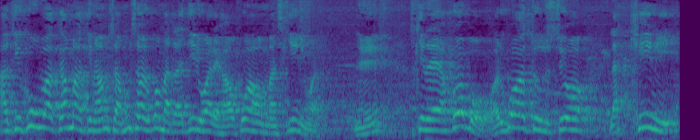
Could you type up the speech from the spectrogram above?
Akikupa kama akina Musa, Musa walikuwa matajiri wale hawakuwa maskini wale. Eh? Kina Yakobo walikuwa watu sio lakini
